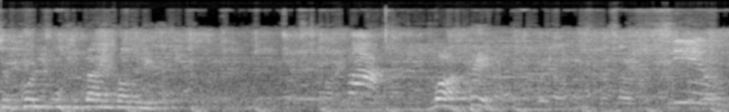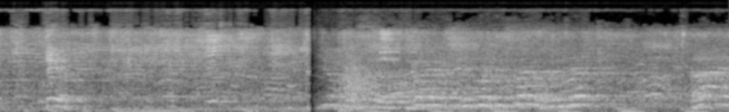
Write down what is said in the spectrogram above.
святкують у Китаї Новий рік? Два, Два, ти, сім, ти. I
